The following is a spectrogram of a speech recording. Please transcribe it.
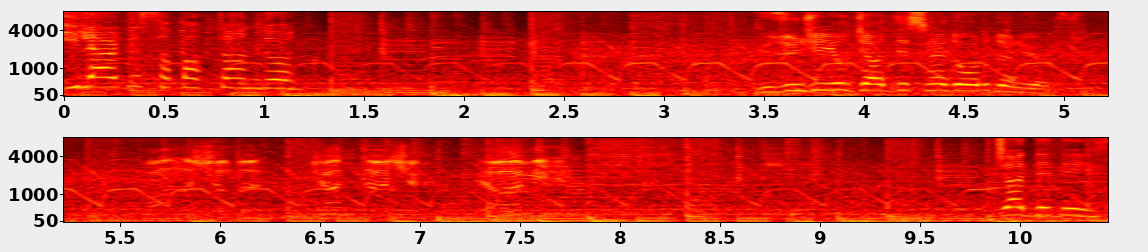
ileride sapaktan dön. 100. yıl caddesine doğru dönüyoruz. Anlaşıldı. Cadde açık. Devam edin. Caddedeyiz.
